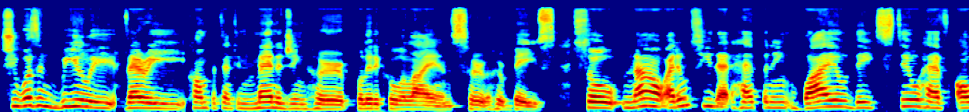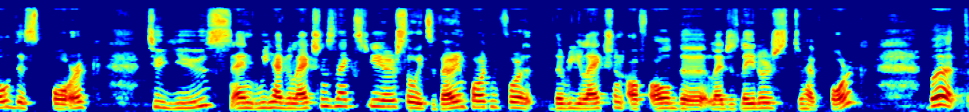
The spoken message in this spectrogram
She wasn't really very competent in managing her political alliance, her, her base. So now I don't see that happening while they still have all this pork to use. And we have elections next year, so it's very important for the re-election of all the legislators to have pork. But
